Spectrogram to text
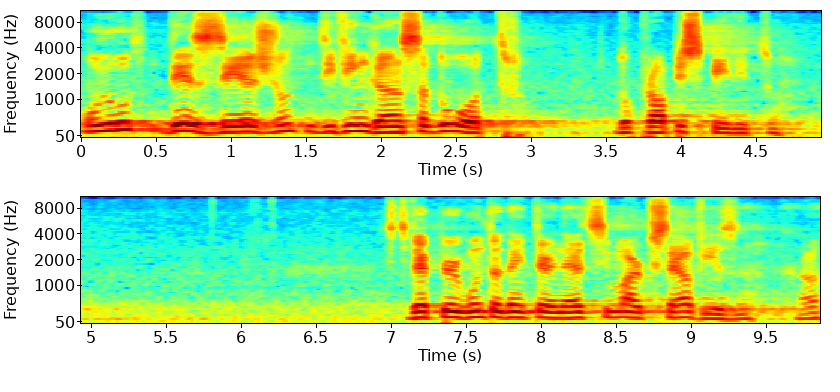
o desejo de vingança do outro, do próprio espírito. Tiver pergunta da internet, se Marcos, você avisa. Tá?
